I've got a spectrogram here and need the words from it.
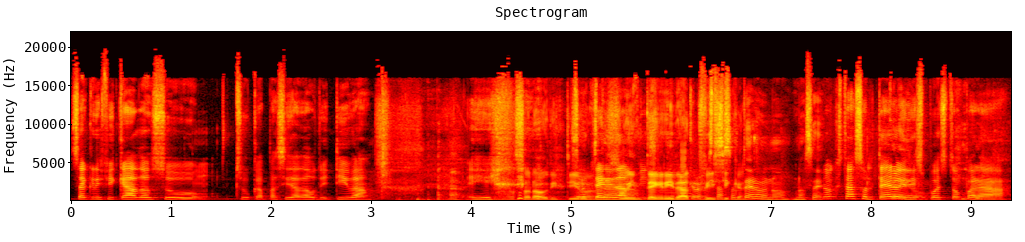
sacrificado su, su capacidad auditiva. y No solo auditiva, Su integridad su integridad creo que está física. soltero, ¿no? No sé. creo que está soltero y dispuesto para,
